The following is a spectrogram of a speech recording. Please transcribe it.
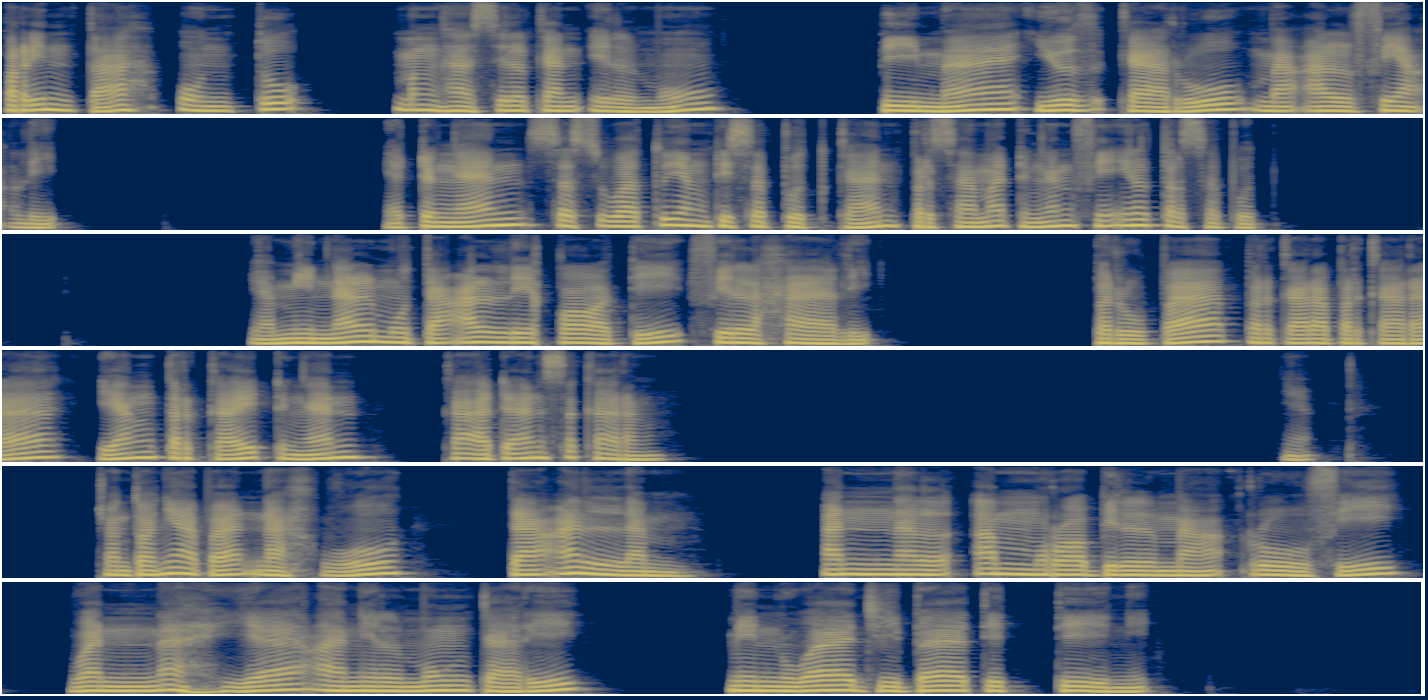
perintah untuk menghasilkan ilmu bima yudhkaru ma'al fi'li. Ya, dengan sesuatu yang disebutkan bersama dengan fi'il tersebut. Ya, minal muta'alliqati fil hali. Berupa perkara-perkara yang terkait dengan keadaan sekarang. Contohnya apa? Nahwu ta'allam annal amra bil ma'rufi wan nahya 'anil munkari min wajibatid dini.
